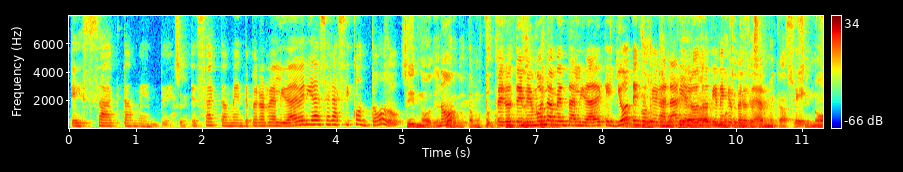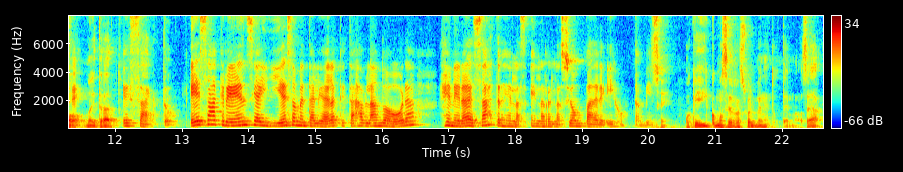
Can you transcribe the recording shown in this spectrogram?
Exactamente, exactamente, pero en realidad debería ser así con todo. Sí, no, de acuerdo, estamos totalmente Pero tenemos la mentalidad de que yo tengo que ganar y el otro tiene que perder. Que hacerme caso, si no, no hay trato. Exacto. Esa creencia y esa mentalidad de la que estás hablando ahora genera desastres en, las, en la relación padre-hijo también. Sí. Ok, ¿y cómo se resuelven estos temas? O sea,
